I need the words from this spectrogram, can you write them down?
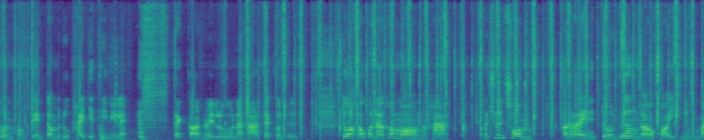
ตนของตัวเองตอนมาดูไพ่เจ็ดทีนี่แหละ แต่ก่อนไม่รู้นะคะ แต่คนอื่น ตัวเขาคนนั้นเขามองนะคะเขาชื่นชมอะไรในตัวเพื่อนของเราขออีกหนึ่งใบ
